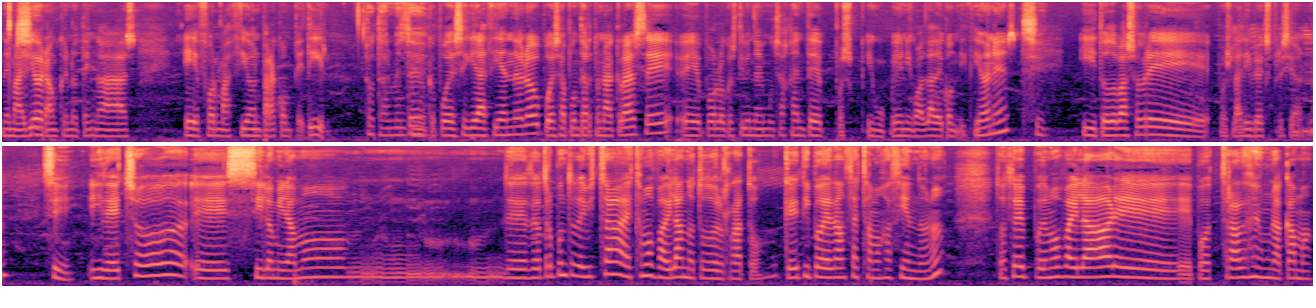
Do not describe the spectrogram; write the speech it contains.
de mayor, aunque no tengas eh, formación para competir. Totalmente. Sino que puedes seguir haciéndolo, puedes apuntarte a una clase, eh, por lo que estoy viendo hay mucha gente pues en igualdad de condiciones Sí. y todo va sobre pues la libre expresión, ¿no? Sí, y de hecho, eh, si lo miramos mm, desde otro punto de vista, estamos bailando todo el rato. ¿Qué tipo de danza estamos haciendo, no? Entonces, podemos bailar eh, postrados en una cama.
